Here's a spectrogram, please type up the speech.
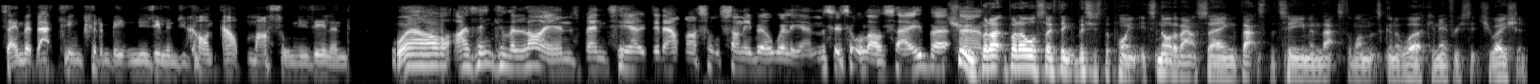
saying that that team couldn't beat New Zealand. You can't outmuscle New Zealand. Well, I think in the Lions, Ben Te'o did outmuscle Sonny Bill Williams. Is all I'll say. But true, um, but I, but I also think this is the point. It's not about saying that's the team and that's the one that's going to work in every situation.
